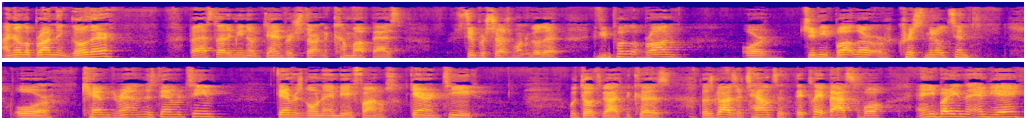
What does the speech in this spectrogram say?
I know LeBron didn't go there, but that's letting me know Denver's starting to come up as superstars want to go there. If you put LeBron or Jimmy Butler or Khris Middleton or Kevin Durant on this Denver team, Denver's going to NBA Finals. Guaranteed with those guys because those guys are talented. They play basketball. Anybody in the NBA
